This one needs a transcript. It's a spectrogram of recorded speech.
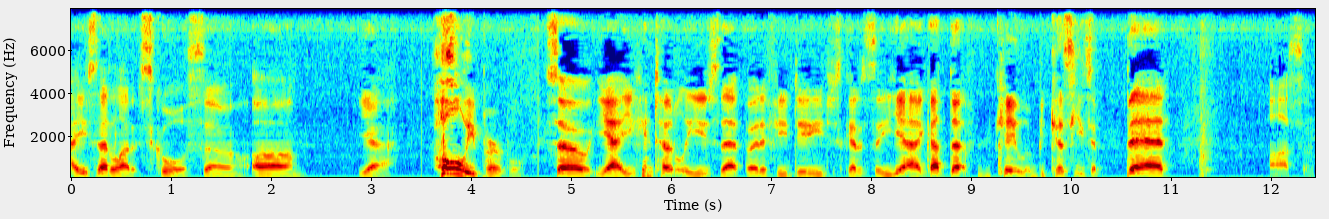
I use that a lot at school, so, um, yeah. Holy purple! So, yeah, you can totally use that, but if you do, you just gotta say, yeah, I got that from Caleb because he's a bad. Awesome.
